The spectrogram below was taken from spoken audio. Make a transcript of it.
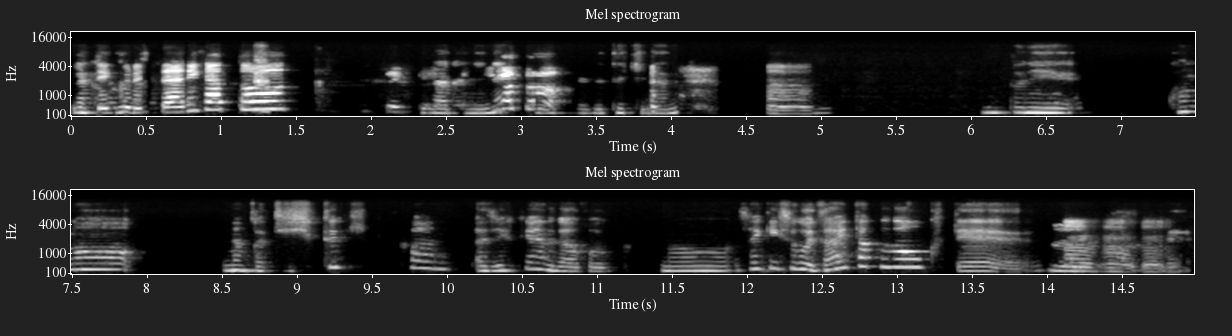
言ってくれてありがとう。気軽にねありがとう、食べる的なね。うん。本当に、この、なんか自粛期間、あ自粛期間がこうの最近すごい在宅が多くて、うんうんうん。で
